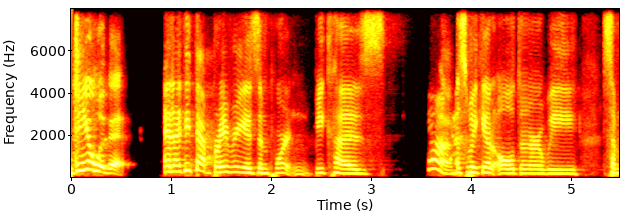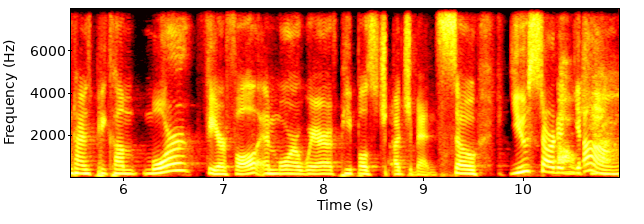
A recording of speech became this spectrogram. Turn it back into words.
deal with it. And I think that bravery is important because yeah. As we get older, we sometimes become more fearful and more aware of people's judgments. So you started oh, young. Yeah.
